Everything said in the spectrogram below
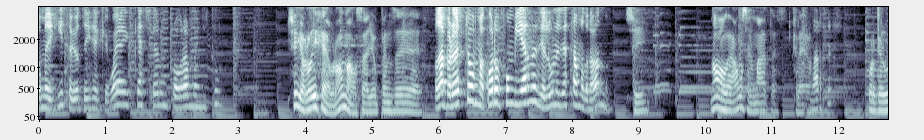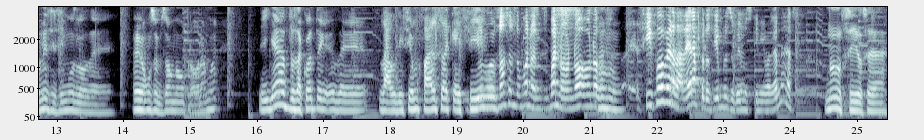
tú me dijiste, yo te dije que, güey, hay que hacer un programa en YouTube. Sí, yo lo dije de broma, o sea, yo pensé, O sea, pero esto me acuerdo fue un viernes y el lunes ya estábamos grabando. sí. No, grabamos el martes, creo. ¿Martes? Porque el lunes hicimos lo de, "Hey, vamos a empezar un nuevo programa. Y ya, pues acuérdate de la audición falsa que hicimos. No, bueno, bueno, no, no. Ajá. Sí fue verdadera, pero siempre supimos quién iba a ganar. No, sí, o sea.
